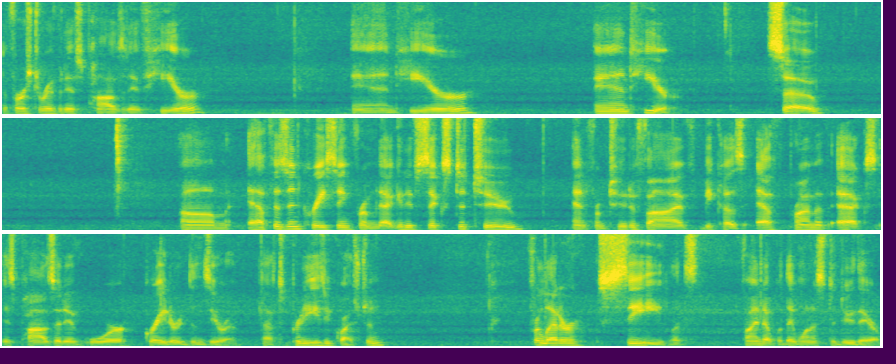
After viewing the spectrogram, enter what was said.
The first derivative is positive here, and here, and here. So um, f is increasing from negative 6 to 2 and from 2 to 5 because f prime of x is positive or greater than 0. That's a pretty easy question. for letter C, let's find out what they want us to do there.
